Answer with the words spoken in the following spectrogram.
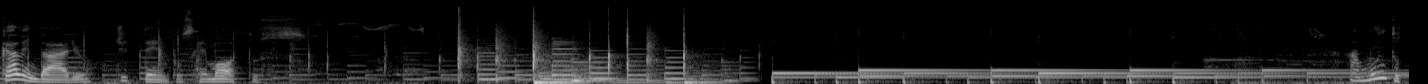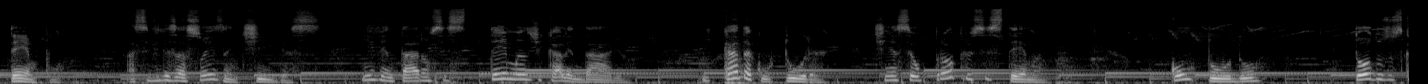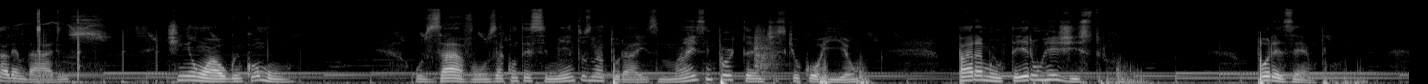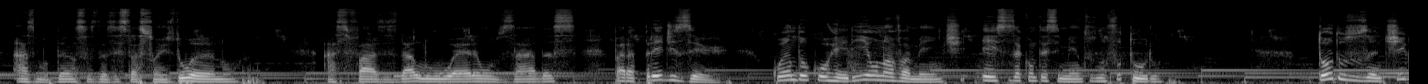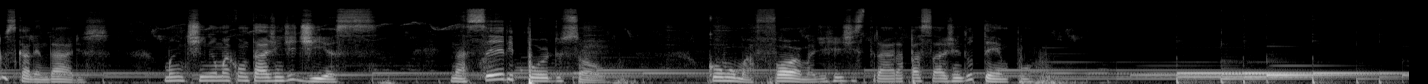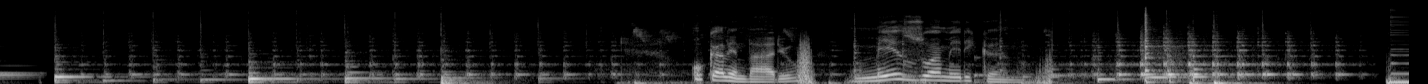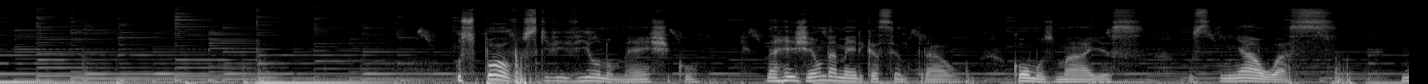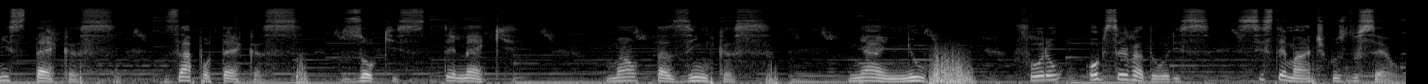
Calendário de tempos remotos. Há muito tempo, as civilizações antigas inventaram sistemas de calendário e cada cultura tinha seu próprio sistema. Contudo, todos os calendários tinham algo em comum. Usavam os acontecimentos naturais mais importantes que ocorriam para manter um registro. Por exemplo, as mudanças das estações do ano, as fases da lua eram usadas para predizer quando ocorreriam novamente esses acontecimentos no futuro. Todos os antigos calendários mantinha uma contagem de dias, nascer e pôr do sol, como uma forma de registrar a passagem do tempo. O calendário mesoamericano. Os povos que viviam no México, na região da América Central, como os maias, os inhahuas, mistecas, zapotecas, zoques, tenec, maltazincas, nhanhu, foram observadores sistemáticos do céu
